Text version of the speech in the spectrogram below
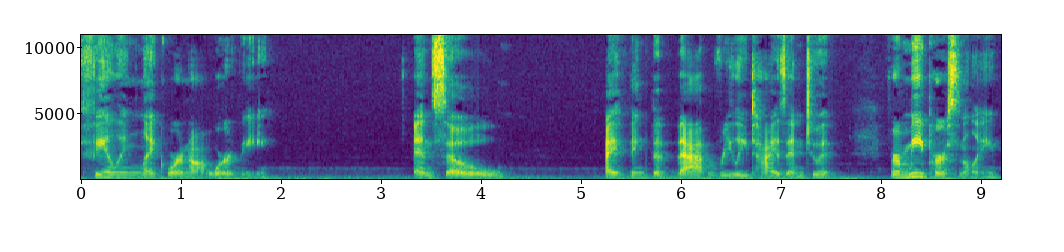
feeling like we're not worthy. And so I think that that really ties into it for me personally.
